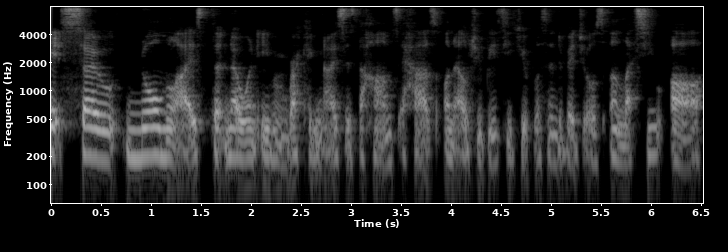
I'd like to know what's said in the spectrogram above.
it's so normalized that no one even recognizes the harms it has on LGBTQ plus individuals unless you are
